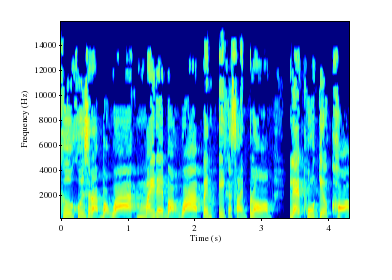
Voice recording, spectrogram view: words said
คือคุณสระบอกว่าไม่ได้บอกว่าเป็นเอกสารปลอม และผู้เกี่ยวข้อง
